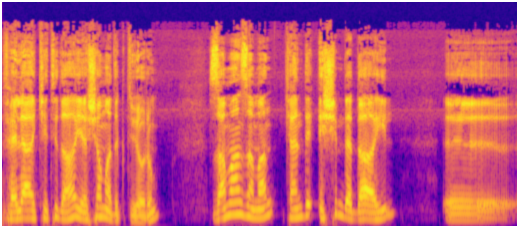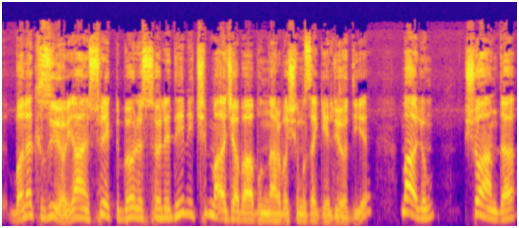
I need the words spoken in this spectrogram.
felaketi daha yaşamadık diyorum. Zaman zaman kendi eşim de dahil e, bana kızıyor. Yani sürekli böyle söylediğin için mi acaba bunlar başımıza geliyor diye. Malum şu anda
